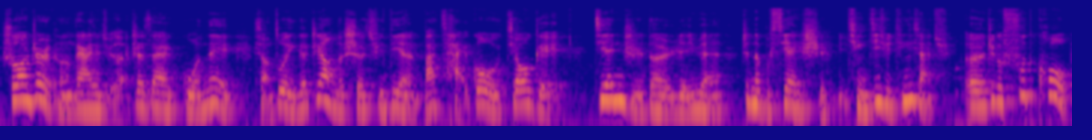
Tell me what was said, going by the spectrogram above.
说到这儿，可能大家就觉得这在国内想做一个这样的社区店，把采购交给兼职的人员，真的不现实。请继续听下去。呃，这个 Food Coop。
